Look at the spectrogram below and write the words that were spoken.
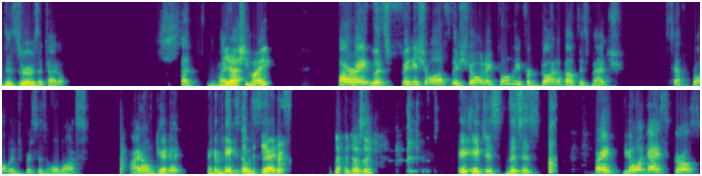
deserves a title. That might. Yeah, she might. All right, let's finish off the show. And I totally forgot about this match: Seth Rollins versus Omos. I don't get it. It makes no sense. it doesn't. It, it just this is all right. You know what, guys, girls,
